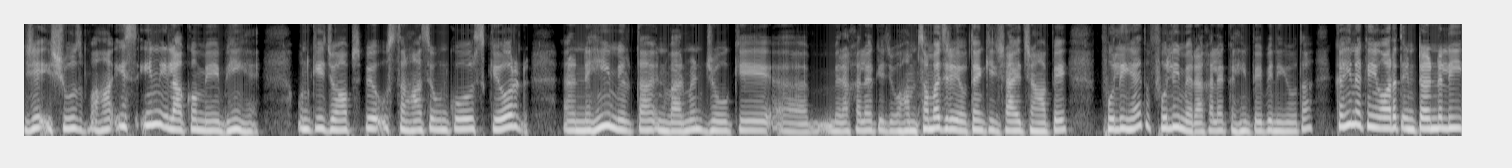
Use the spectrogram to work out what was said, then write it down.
یہ ایشوز وہاں اس ان علاقوں میں بھی ہیں۔ ان کی جابس پہ اس طرح سے ان کو سیکیورڈ نہیں ملتا انوائرمنٹ جو کہ میرا خیال ہے کہ جو ہم سمجھ رہے ہوتے ہیں کہ شاید جہاں پہ فلی ہے تو فلی میرا خیال ہے کہیں پہ بھی نہیں ہوتا۔ کہیں نہ کہیں عورت انٹرنلی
